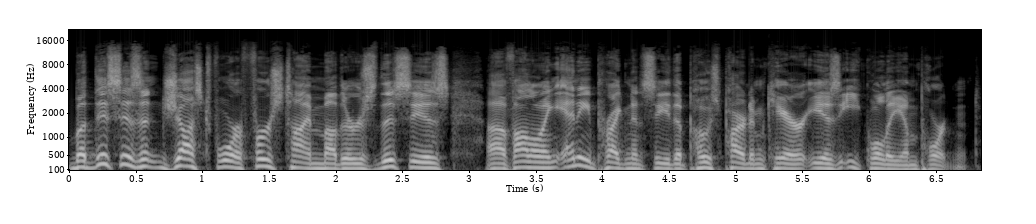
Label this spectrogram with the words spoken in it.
But this isn't just for first-time mothers. This is following any pregnancy. The postpartum care is equally important.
